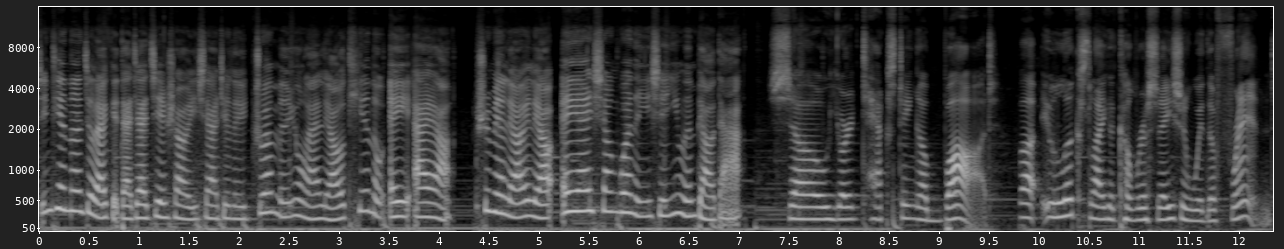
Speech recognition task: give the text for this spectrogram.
今天呢，就来给大家介绍一下这类专门用来聊天的 AI 啊，顺便聊一聊 AI 相关的一些英文表达。 So you're texting a bot, but it looks like a conversation with a friend.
